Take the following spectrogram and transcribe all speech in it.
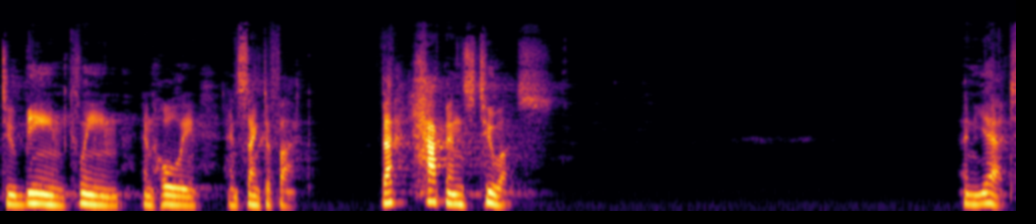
to being clean and holy and sanctified. That happens to us. And yet,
